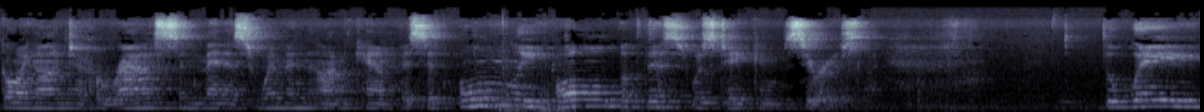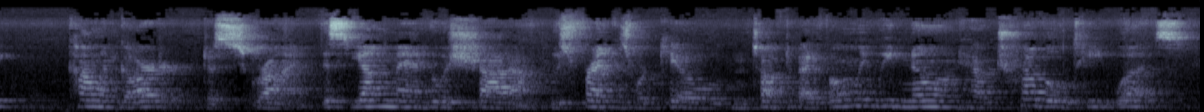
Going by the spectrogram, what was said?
going on to harass and menace women on campus. If only all of this was taken seriously. The way Colin Goddard described this young man who was shot up, whose friends were killed, and talked about if only we'd known how troubled he was,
